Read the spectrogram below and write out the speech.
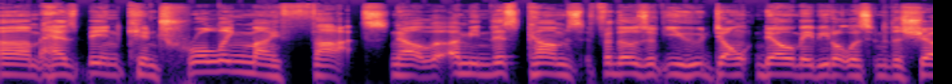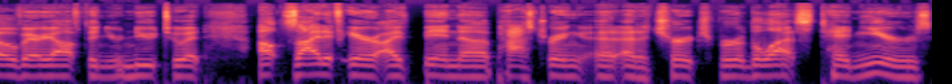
um, has been controlling my thoughts. Now, I mean, this comes for those of you who don't know, maybe you don't listen to the show very often, you're new to it. Outside of here, I've been uh, pastoring at, at a church for the last 10 years.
